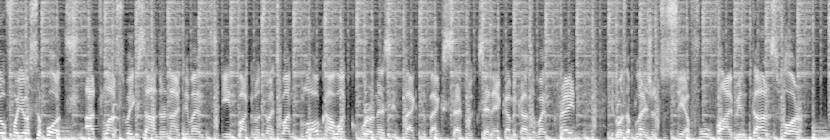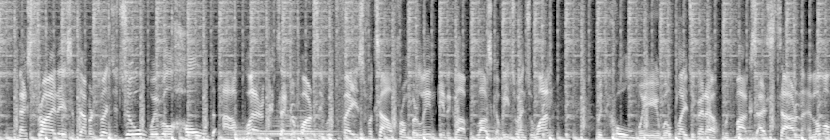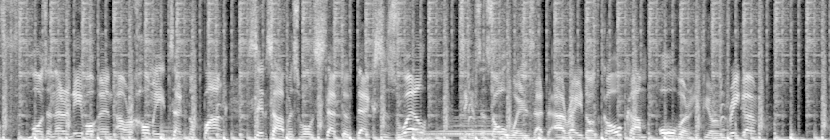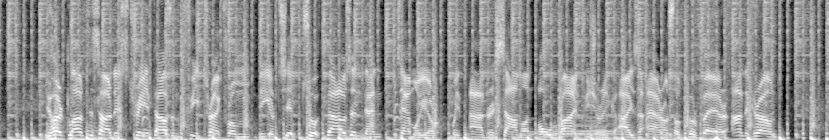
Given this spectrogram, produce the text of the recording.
you for your support at last week's Under Night event in Bagno 21 block. Our queerness in back-to-back set with Xenia Kamikaze went great. It was a pleasure to see a full vibe in dance floor. Next Friday, September 22, we will hold a work techno party with Phase Fatal from Berlin in the club Laska V21, with whom we will play together with Max Astarn and Lomov, Mozen Arenivo, and our homie Techno Punk. Sits up as well step to decks as well. Tickets as always at array.co. Come over if you're in Riga. You heard Love Desires 3000 feet track from the year 2000, then Demuir with Andre Salmon, Alright, featuring Isa Aros on Purveyor Underground.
